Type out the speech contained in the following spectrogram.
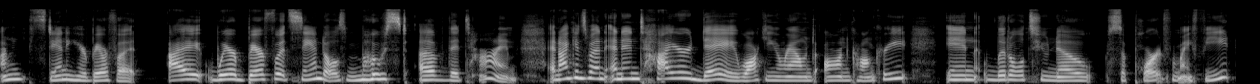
I'm standing here barefoot. I wear barefoot sandals most of the time. And I can spend an entire day walking around on concrete in little to no support for my feet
